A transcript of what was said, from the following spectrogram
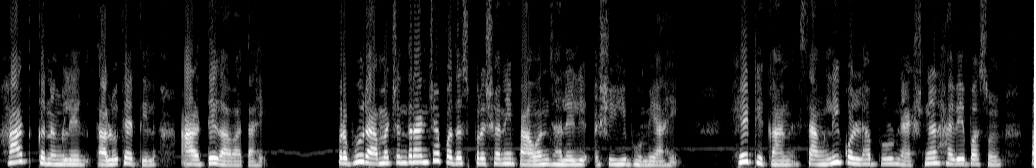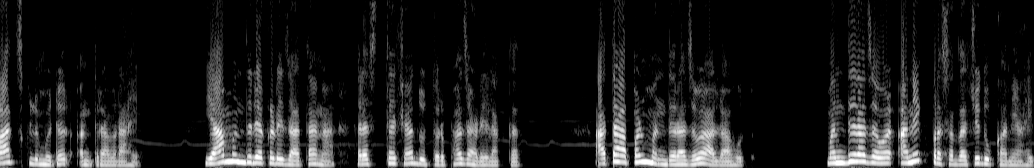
हातकणंगले तालुक्यातील आळते गावात आहे. प्रभू रामचंद्रांच्या पदस्पर्शाने पावन झालेली अशी ही भूमी आहे. हे ठिकाण सांगली कोल्हापूर नॅशनल हायवे पासून पाच किलोमीटर अंतरावर आहे. या मंदिराकडे जाताना रस्त्याच्या दुतर्फा झाडे लागतात. आता आपण मंदिराजवळ आलो आहोत. मंदिराजवळ अनेक प्रसादाची दुकाने आहेत.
